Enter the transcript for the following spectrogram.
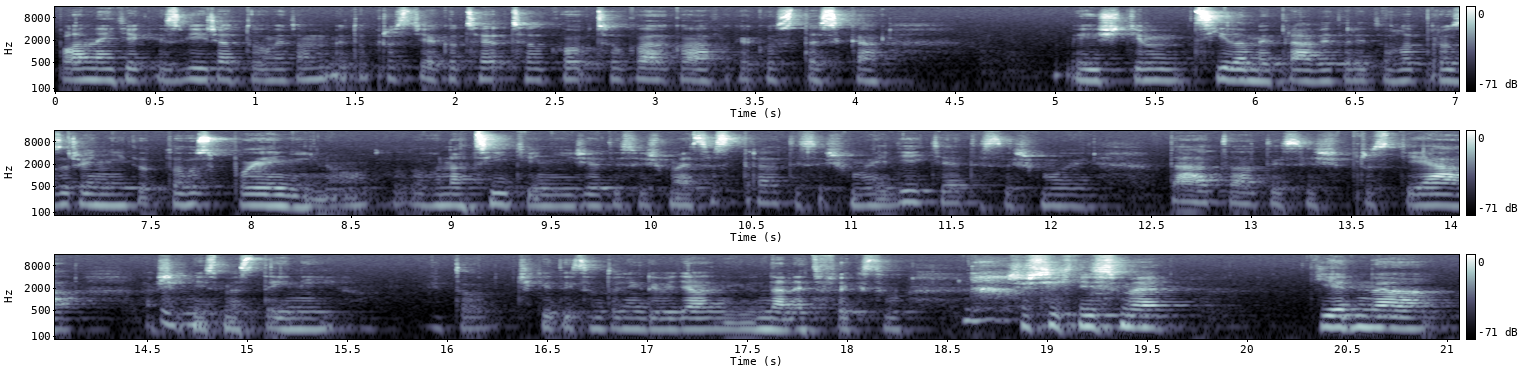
planetě, k zvířatům. Je, tam, je to prostě jako celko, celková taková fakt jako stezka. Jejíž tím cílem je právě tady tohle prozření, to, toho spojení, no, toho nacítění, že ty jsi moje sestra, ty jsi moje dítě, ty jsi můj táta, ty jsi prostě já a všichni mm-hmm. jsme stejný. Je to, čekaj, teď jsem to někdy viděla na Netflixu, že všichni jsme jedna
